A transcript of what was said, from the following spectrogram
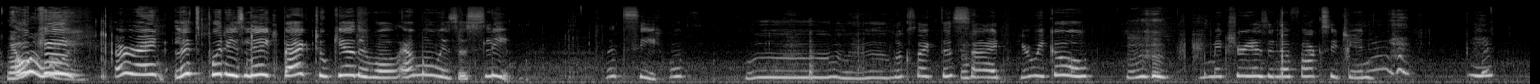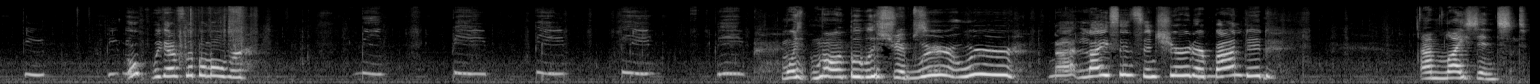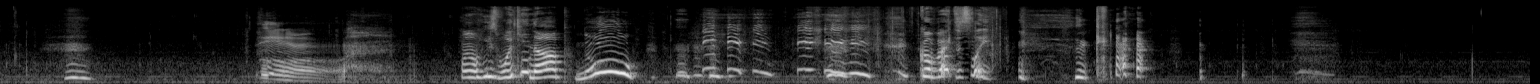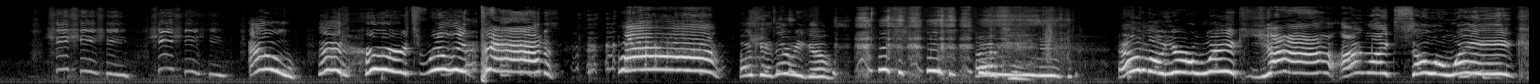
Now, Okay. All right. Let's put his leg back together while Elmo is asleep. Let's see. Ooh, looks like this side. Here we go. Make sure he has enough oxygen. Beep, beep, beep. Oh, we gotta flip him over. Beep, beep, beep, beep, beep. More, more boo boo strips. We're we're not licensed, insured, or bonded. I'm licensed. Ugh. Oh, he's waking up. No. Go back to sleep. Ow! That hurts really bad! Ah! Okay, there we go. Okay. Elmo, you're awake! Yeah! I'm like so awake!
